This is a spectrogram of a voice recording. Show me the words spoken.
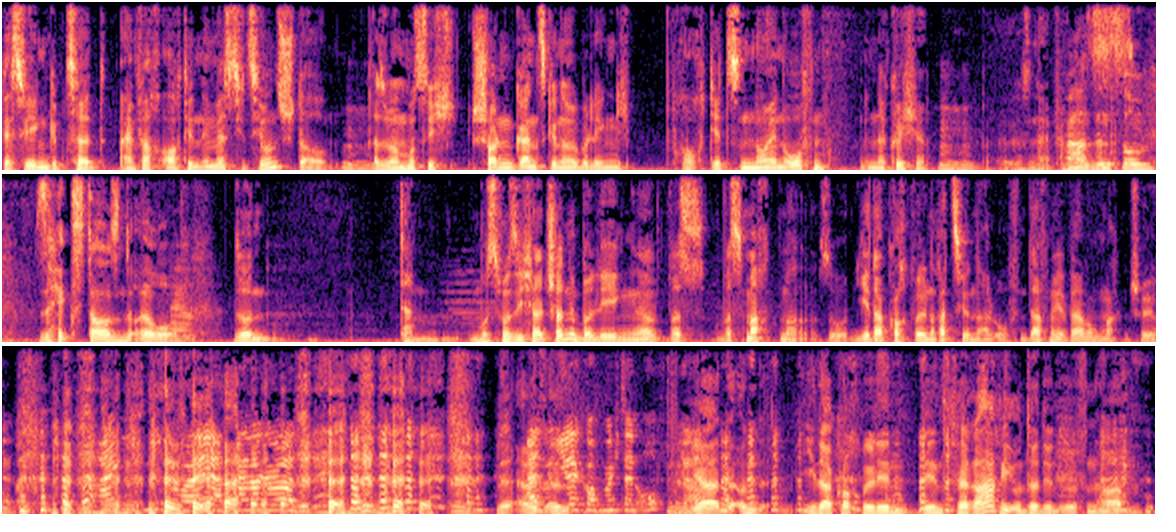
deswegen gibt's halt einfach auch den Investitionsstau. Mhm. Also man muss sich schon ganz genau überlegen, ich brauche jetzt einen neuen Ofen in der Küche. Mhm. Das sind einfach mal 6000 Euro. Ja. So, da muss man sich halt schon überlegen, ne? was, was macht man? So, jeder Koch will einen Rationalofen. Darf man hier Werbung machen? Entschuldigung. Ja, ne? also, also, jeder Koch möchte einen Ofen, ja. Ja, und jeder Koch will den, den Ferrari unter den Öfen haben.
